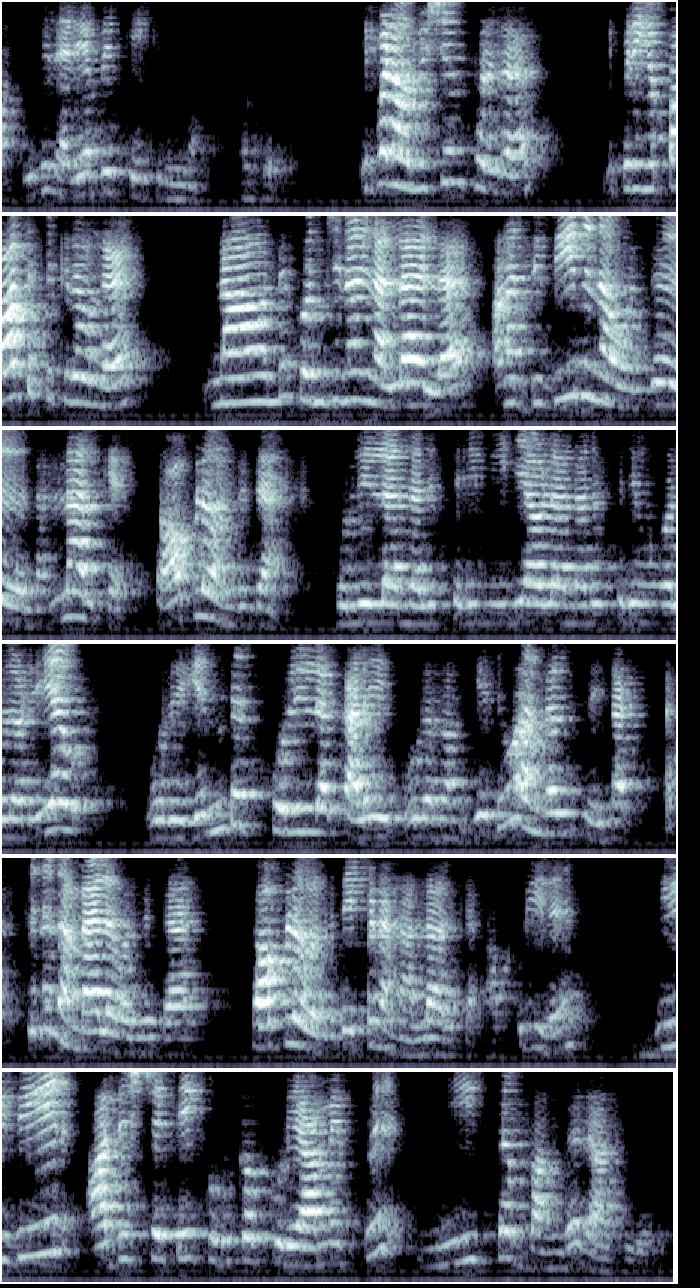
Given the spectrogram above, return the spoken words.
அப்படின்னு நிறைய பேர் கேட்குறீங்க ஓகே இப்போ நான் ஒரு விஷயம் சொல்றேன். இப்போ நீங்க பார்த்துட்டு இருக்கிறவங்க நான் வந்து கொஞ்ச நாள் நல்லா இல்ல. ஆனா திடீர்னு நான் வந்து நல்லா இருக்கேன். டாப்ல வந்துட்டேன். தொழில இருந்தாலும் சரி மீடியாவில இருந்தாலும் சரி உங்களுடைய ஒரு எந்த தொழில கலை உலகம் எதுவா இருந்தாலும் சரி நான் டக்குன்னு நான் மேல வந்துட்டேன். டாப்ல வந்துட்டேன். இப்ப நான் நல்லா இருக்கேன். அப்படின்னு திடீர் அதிர்ஷ்டத்தை கொடுக்கக்கூடிய அமைப்பு நீச பங்க ராஜயோகம்.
